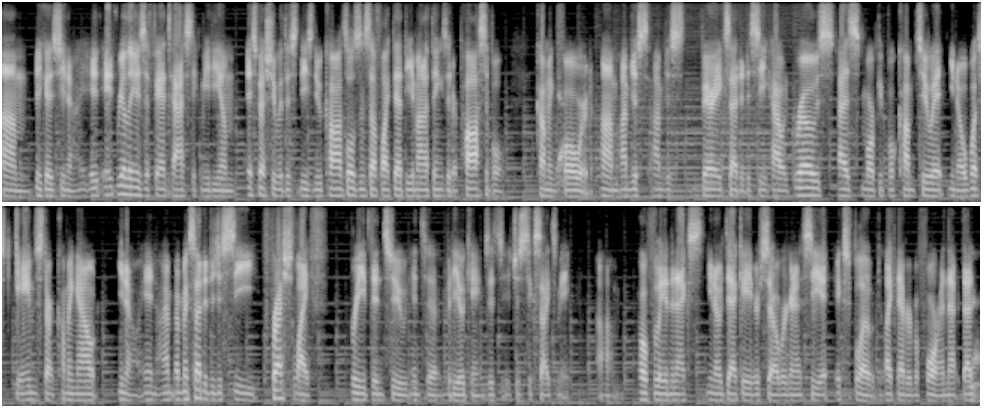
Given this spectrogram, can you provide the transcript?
Um, because you know it, it really is a fantastic medium, especially with this, these new consoles and stuff like that. The amount of things that are possible coming yeah. forward. Um, I'm just I'm just very excited to see how it grows as more people come to it. You know, what games start coming out. You know, and I'm, I'm excited to just see fresh life breathed into into video games. It's, it just excites me. Um, hopefully, in the next you know decade or so, we're gonna see it explode like never before, and that that yeah.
